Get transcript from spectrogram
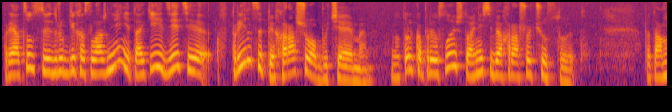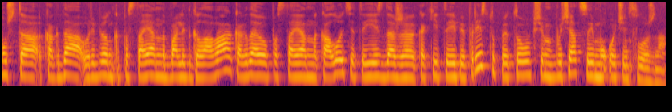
при отсутствии других осложнений такие дети в принципе хорошо обучаемы, но только при условии, что они себя хорошо чувствуют. Потому что когда у ребенка постоянно болит голова, когда его постоянно колотит и есть даже какие-то эпиприступы, то, в общем, обучаться ему очень сложно.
